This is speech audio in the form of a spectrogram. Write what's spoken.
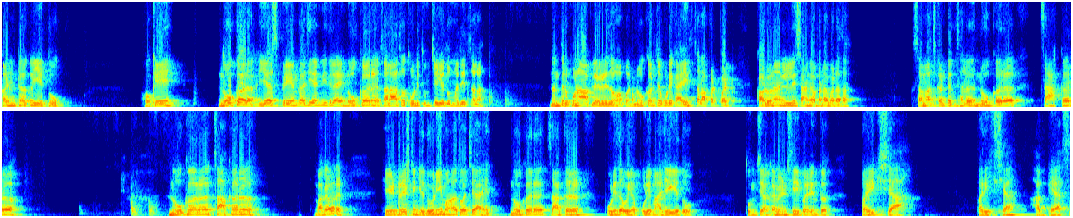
कंटक येतो. ओके नोकर. यस प्रियंकाजी यांनी दिलाय. नोकर. चला आता थोडी तुमची घेतो मध्ये. चला. नंतर पुन्हा आपल्याकडे जाऊ आपण. नोकरच्या पुढे काय येईल? चला पटपट काढून आणलेली सांगा पटापट आता. समाजकंटक झालं. नोकर चाकर. नोकर चाकर. बघा बरं. हे इंटरेस्टिंग आहे. दोन्ही महत्त्वाचे आहेत. नोकर चाकर. पुढे जाऊया. पुढे माझे येतो. तुमच्या कमेंट्स येईपर्यंत परीक्षा. परीक्षा अभ्यास.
